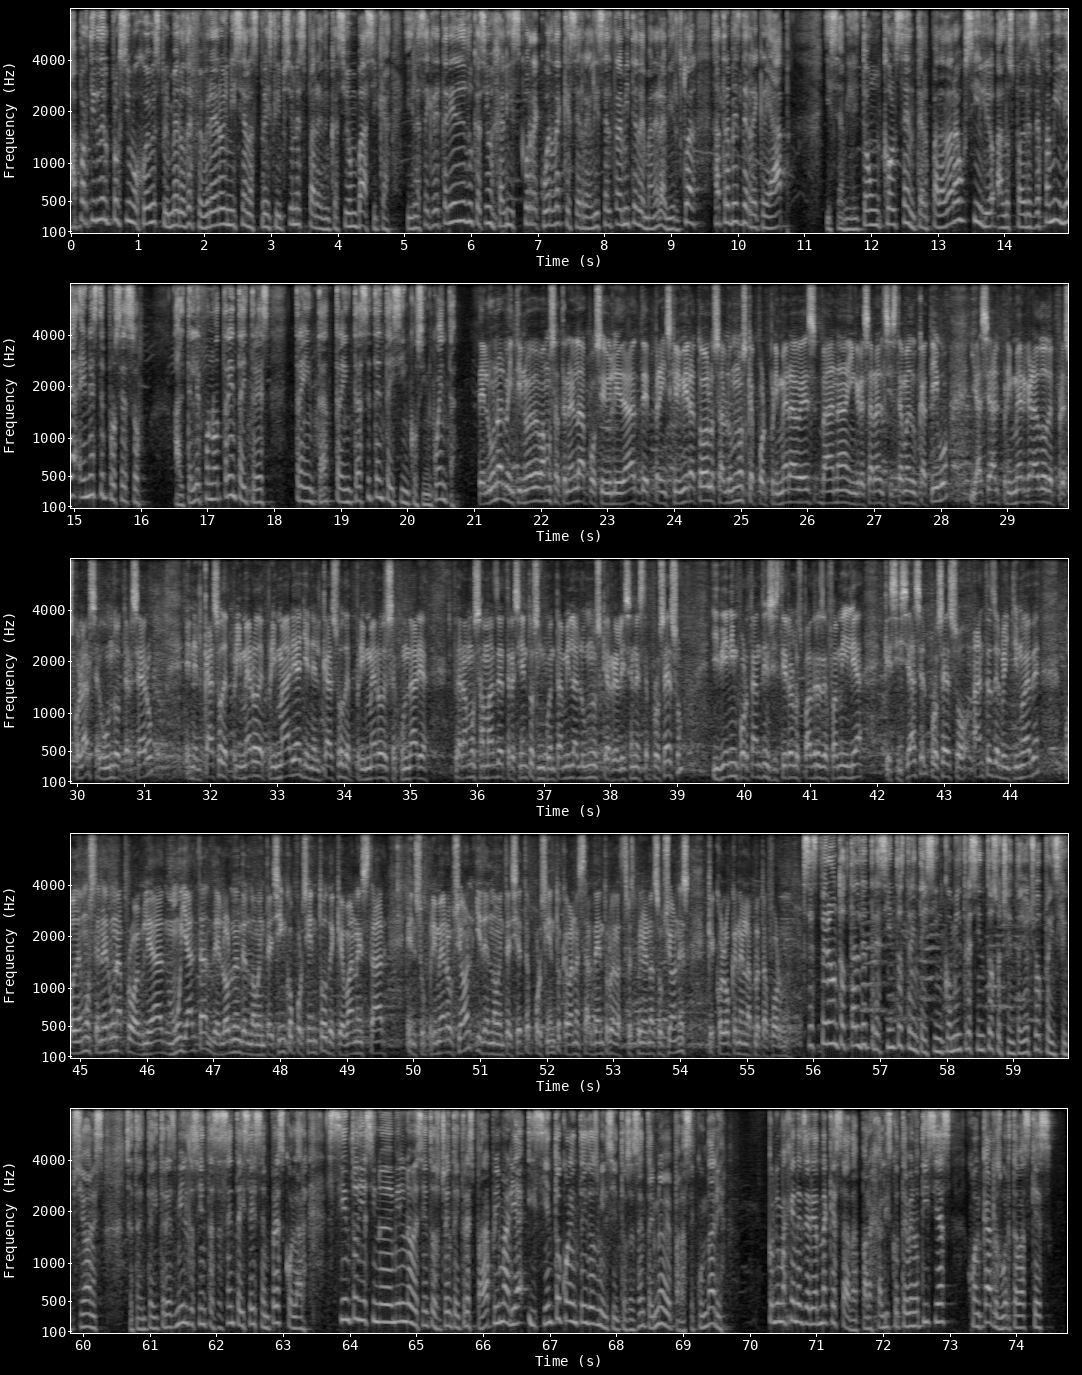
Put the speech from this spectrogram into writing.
A partir del próximo jueves primero de febrero inician las preinscripciones para educación básica y la Secretaría de Educación Jalisco recuerda que se realiza el trámite de manera virtual a través de Recreap y se habilitó un call center para dar auxilio a los padres de familia en este proceso al teléfono 33 30 30 75 50. Del 1 al 29 vamos a tener la posibilidad de preinscribir a todos los alumnos que por primera vez van a ingresar al sistema educativo, ya sea el primer grado de preescolar, segundo tercero, en el caso de primero de primaria y en el caso de primero de secundaria. Esperamos a más de 350 mil alumnos que realicen este proceso y bien importante insistir a los padres de familia que si se hace el proceso antes del 29 podemos tener una probabilidad muy alta del orden del 95% de que van a estar en su primera opción y del 97% que van a estar dentro de las tres primeras opciones que coloquen en la plataforma. Se espera un total de 335.388 preinscripciones, 73.266 en preescolar, 119.983 para primaria y 142.169 para secundaria. Con imágenes de Ariadna Quesada para Jalisco TV Noticias, Juan Carlos Huerta Vázquez.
